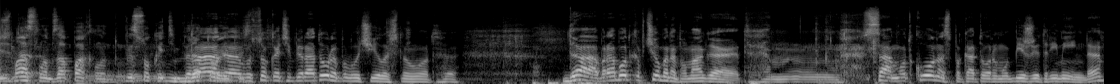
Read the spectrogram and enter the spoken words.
здесь, да, маслом запахло высокой Да, температурой. да, То есть- высокая температура получилась, ну вот. Э. Да, обработка в чем она помогает? Сам вот конус, по которому бежит ремень, да?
